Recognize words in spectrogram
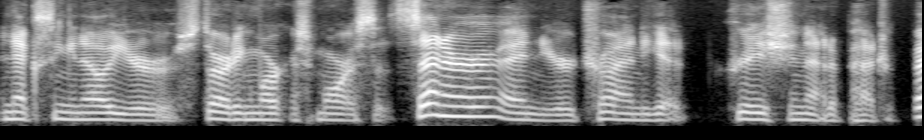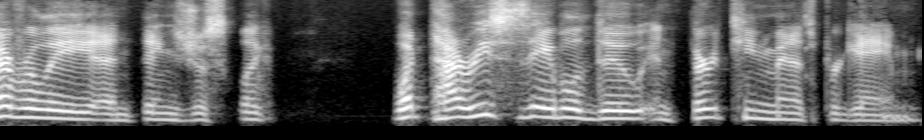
And next thing you know, you're starting Marcus Morris at center, and you're trying to get creation out of Patrick Beverley, and things just like what Tyrese is able to do in 13 minutes per game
